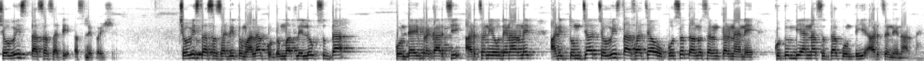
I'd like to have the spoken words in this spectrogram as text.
चोवीस तासासाठी असले पाहिजे चोवीस तासासाठी तुम्हाला कुटुंबातले लोक सुद्धा कोणत्याही प्रकारची अडचण येऊ देणार नाहीत आणि तुमच्या चोवीस तासाच्या उपोषत अनुसरण करण्याने कुटुंबियांना सुद्धा कोणतीही अडचण येणार नाही.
